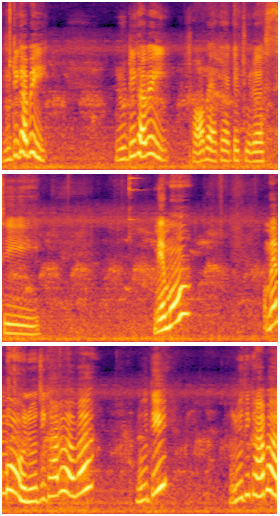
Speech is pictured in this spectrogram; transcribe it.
রুটি খাবি? রুটি খাবি? সব একে একে চলে আসছে। মেমু? ও মেমু রুটি খাবে বাবা? রুটি রুটি খাবা?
